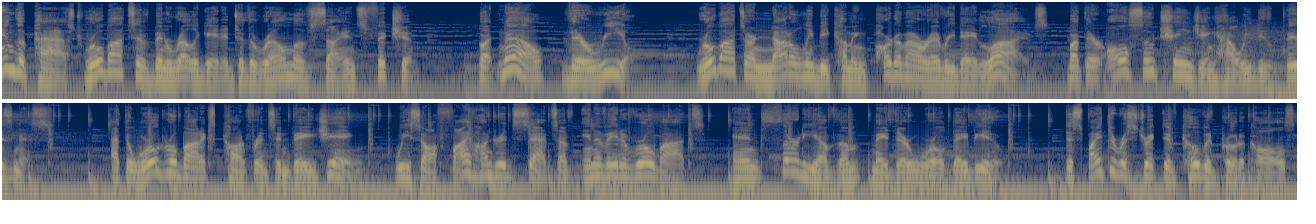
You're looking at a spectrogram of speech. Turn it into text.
In the past, robots have been relegated to the realm of science fiction. But now, they're real. Robots are not only becoming part of our everyday lives, but they're also changing how we do business. At the World Robotics Conference in Beijing, we saw 500 sets of innovative robots, and 30 of them made their world debut. Despite the restrictive COVID protocols,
